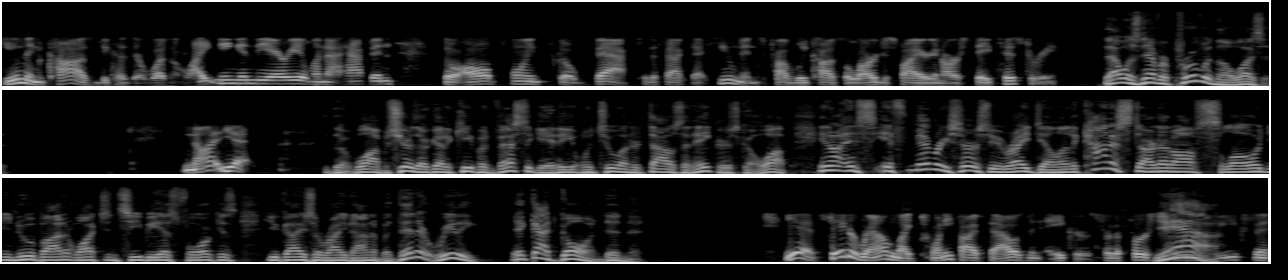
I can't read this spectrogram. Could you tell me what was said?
human caused because there wasn't lightning in the area when that happened. So all points go back to the fact that humans probably caused the largest fire in our state's history. That was never proven, though, was it? Not yet well, I'm sure they're going to keep investigating it when 200,000 acres go up. You know, if memory serves me right, Dylan, it kind of started off slow and you knew about it watching CBS 4 because you guys are right on it. But then it really, it got going, didn't it? Yeah, it stayed around like 25,000 acres for the first yeah. three weeks. And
